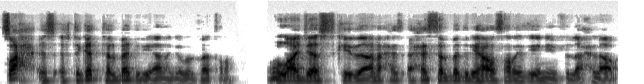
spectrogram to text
صح افتقدت البدري أنا قبل فترة. والله جلست كذا أنا أحس أحس البدري هذا صار يجيني في الأحلام.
